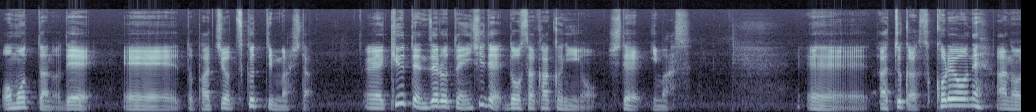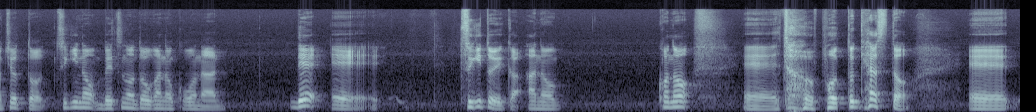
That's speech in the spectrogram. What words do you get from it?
思ったので、えーと、パッチを作ってみました、えー、9.0.1で動作確認をしています。えー、あというかこれをねあのちょっと次の別の動画のコーナーで、えー、次というかあのこのえ、ー、とポッドキャスト、えー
